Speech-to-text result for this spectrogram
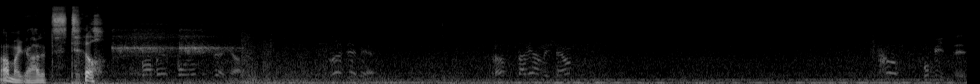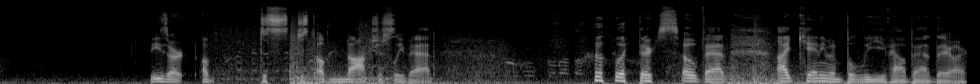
Oh my god, it's still... These are ob just, just obnoxiously bad. like, they're so bad. I can't even believe how bad they are.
